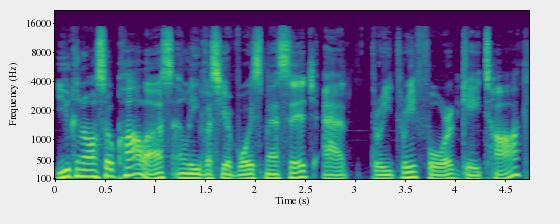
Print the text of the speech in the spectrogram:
You can also call us and leave us your voice message at 334 Gay Talk.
